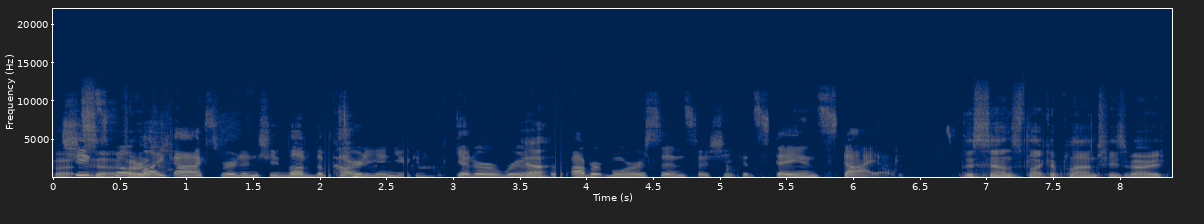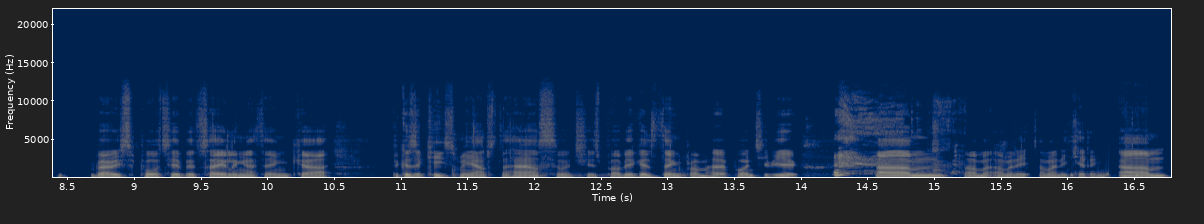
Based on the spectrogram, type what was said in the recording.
but she'd uh, still like Oxford, and she'd love the party, and you could get her a room yeah. with Robert Morris Inn so she could stay in style. This sounds like a plan. She's very very supportive of sailing. I think. Uh, because it keeps me out of the house, which is probably a good thing from her point of view. Um, I'm, I'm, only, I'm only kidding. Um,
